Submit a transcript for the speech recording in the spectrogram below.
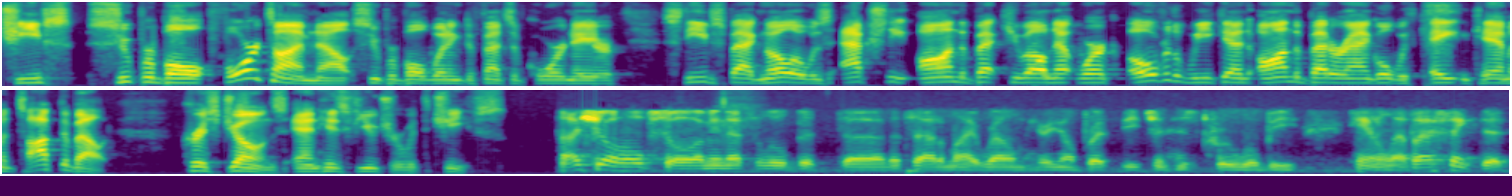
Chiefs Super Bowl four time now Super Bowl winning defensive coordinator Steve Spagnuolo was actually on the BetQL network over the weekend on the better angle with Kate and Cam and talked about Chris Jones and his future with the Chiefs. I sure hope so. I mean, that's a little bit uh, that's out of my realm here. You know, Brett Veach and his crew will be handling that, but I think that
